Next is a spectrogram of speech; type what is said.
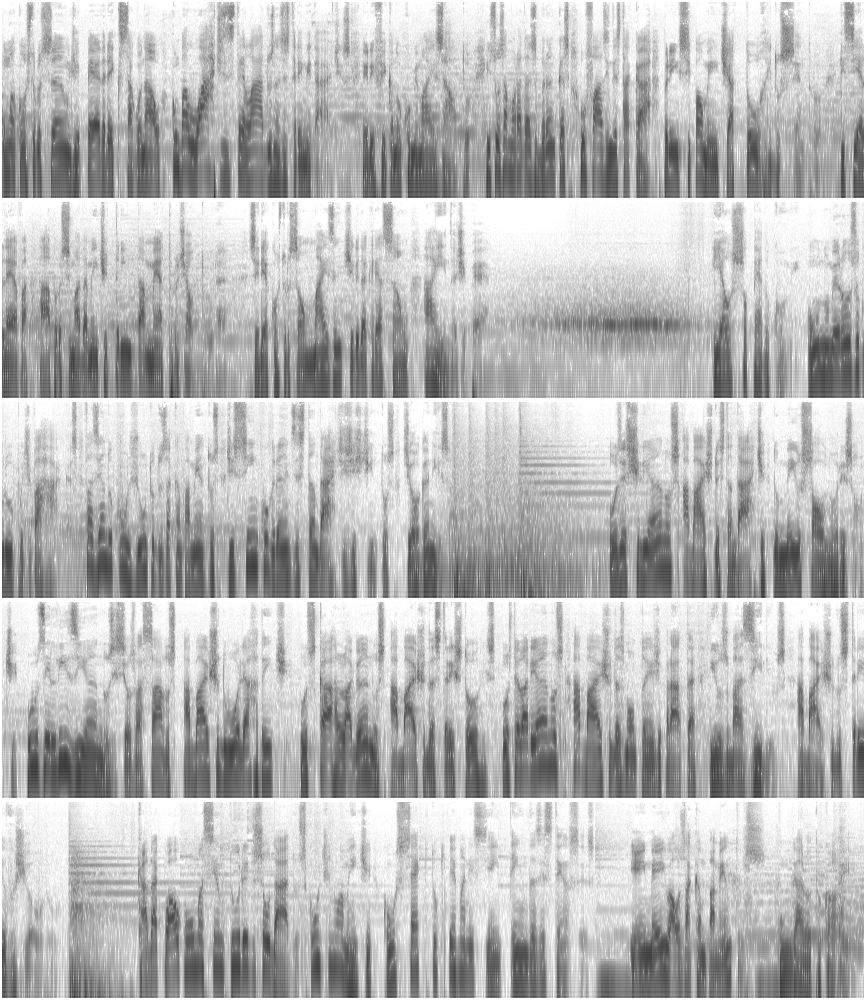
Uma construção de pedra hexagonal com baluartes estrelados nas extremidades. Ele fica no cume mais alto e suas amoradas brancas o fazem destacar, principalmente a torre do centro, que se eleva a aproximadamente 30 metros de altura seria a construção mais antiga da criação ainda de pé. E ao sopé do cume, um numeroso grupo de barracas, fazendo o conjunto dos acampamentos de cinco grandes estandartes distintos, se organizam os estilianos abaixo do estandarte do meio-sol no horizonte, os elisianos e seus vassalos abaixo do olho ardente, os carlaganos abaixo das três torres, os telarianos abaixo das montanhas de prata. E os basílios abaixo dos trevos de ouro. Cada qual com uma centúria de soldados, continuamente com o séquito que permanecia em tendas extensas. E em meio aos acampamentos, um garoto corre.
